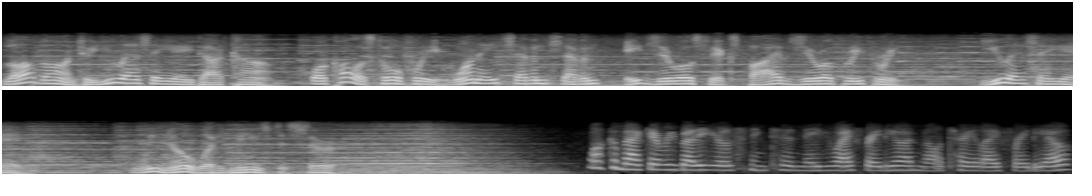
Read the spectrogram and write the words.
Log on to USAA.com or call us toll free 1 877 806 5033. USAA. We know what it means to serve. Welcome back, everybody. You're listening to Navy Wife Radio and Military Life Radio.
